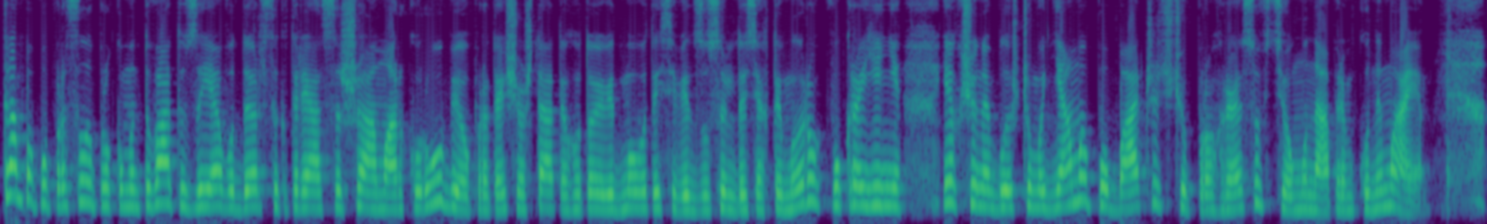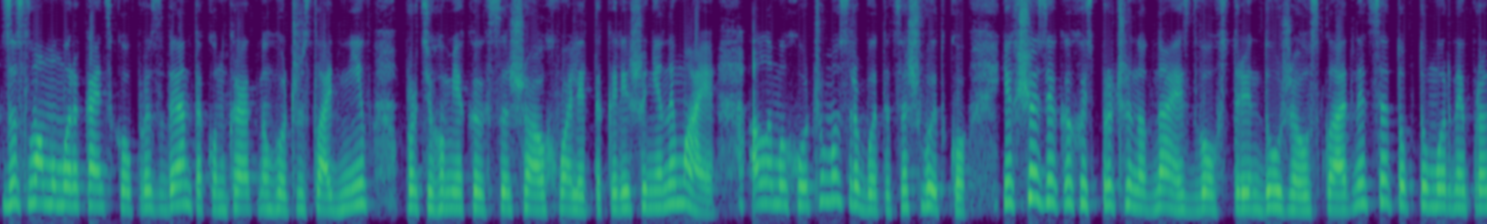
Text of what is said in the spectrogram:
Трампа попросили прокоментувати заяву держсекретаря США Марко Рубіо про те, що штати готові відмовитися від зусиль досягти миру в Україні, якщо найближчими днями побачать, що прогресу в цьому напрямку немає. За словами американського президента, конкретного числа днів, протягом яких США ухвалять таке рішення, немає. Але ми хочемо зробити це швидко. Якщо з якихось причин одна із двох сторін дуже ускладниться, тобто мирний процес,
